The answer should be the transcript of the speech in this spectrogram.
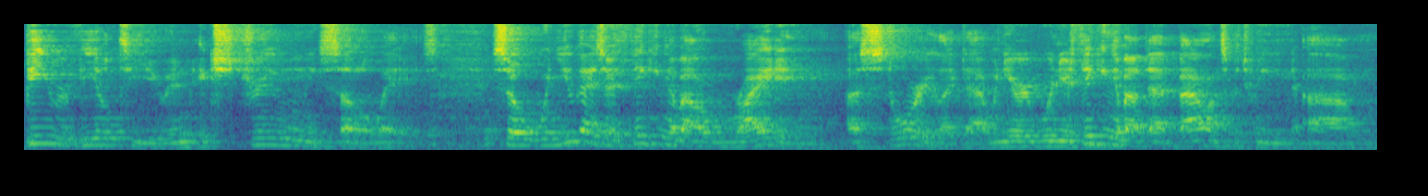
be revealed to you in extremely subtle ways. So when you guys are thinking about writing a story like that, when you're when you're thinking about that balance between um,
